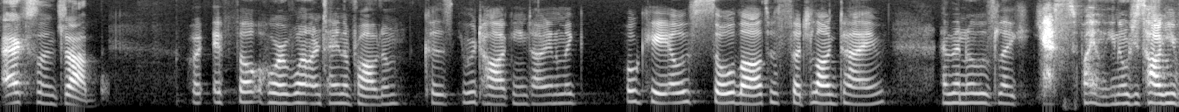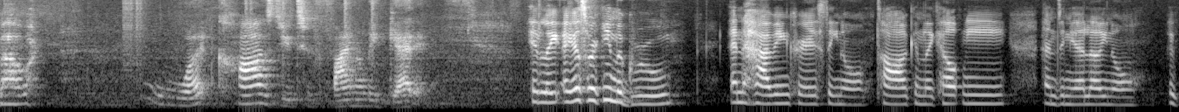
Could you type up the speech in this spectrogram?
excellent job. But it felt horrible understanding the problem because you were talking, and talking, and I'm like, okay, I was so lost for such a long time. And then it was like, yes, finally, you know what she's talking about. What caused you to finally get it? It like I guess working in the group and having Chris, you know, talk and like help me and Daniela, you know, like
